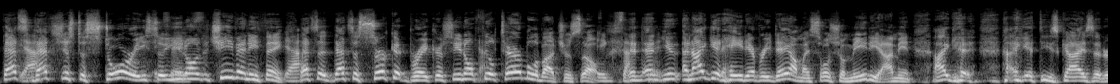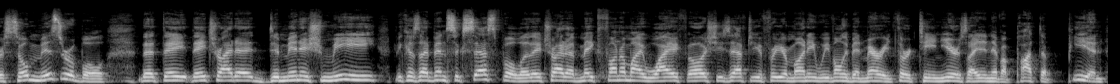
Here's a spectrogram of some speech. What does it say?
That's yeah. that's just a story, so it you is. don't achieve anything. Yeah. That's a that's a circuit breaker, so you don't yeah. feel terrible about yourself. Exactly. And and you and I get hate every day on my social media. I mean, I get I get these guys that are so miserable that they they try to diminish me because I've been successful, or they try to make fun of my wife. Oh, she's after you for your money. We've only been married 13 years. I didn't have a pot to pee in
